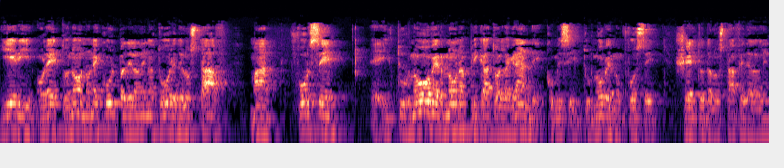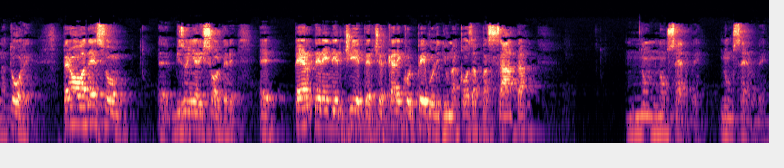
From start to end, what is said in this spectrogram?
ieri ho letto, no, non è colpa dell'allenatore, dello staff, ma forse eh, il turnover non applicato alla grande, come se il turnover non fosse scelto dallo staff e dall'allenatore. Però adesso eh, bisogna risolvere. Eh, perdere energie per cercare colpevoli di una cosa passata non, non serve, non serve.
